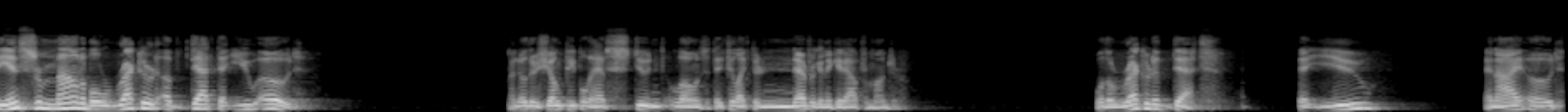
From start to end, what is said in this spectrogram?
The insurmountable record of debt that you owed. I know there's young people that have student loans that they feel like they're never going to get out from under. Well, the record of debt that you and I owed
